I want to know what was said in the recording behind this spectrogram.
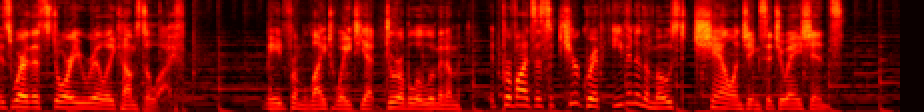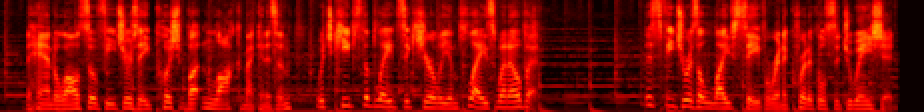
is where this story really comes to life. Made from lightweight yet durable aluminum, it provides a secure grip even in the most challenging situations. The handle also features a push-button lock mechanism, which keeps the blade securely in place when open. This feature is a lifesaver in a critical situation,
